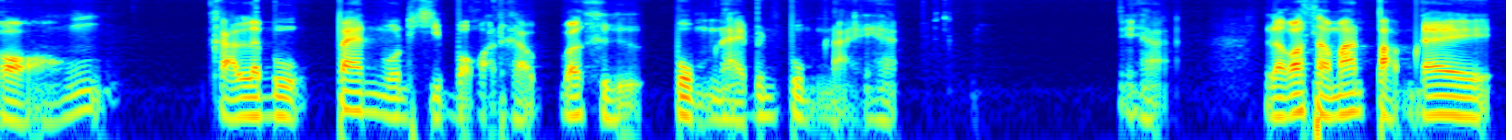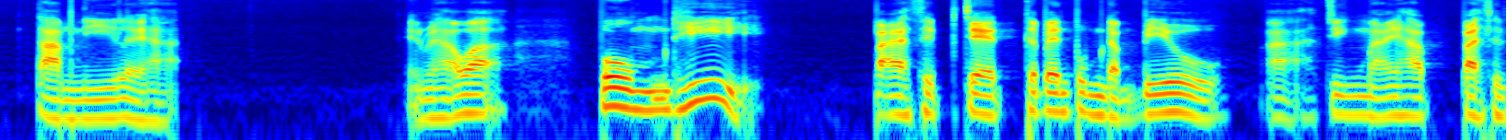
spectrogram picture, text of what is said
ของการระบุแป้นบนคีย์บอร์ดครับ ว่าคือปุ่มไหนเป็นปุ่มไหนฮะ นี่ฮะ แล้วก็สามารถปรับได้ตามนี้เลยฮะ เห็นไหมครับว่า ปุ่มที่ 87 จะเป็นปุ่ม W อ่าจริงไหมครับ 87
